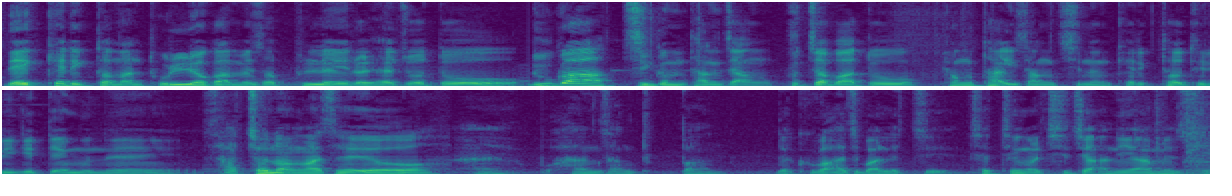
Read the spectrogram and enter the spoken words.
내 캐릭터만 돌려가면서 플레이를 해줘도 누가 지금 당장 붙잡아도 평타 이상 치는 캐릭터들이기 때문에 4천원 하세요. 아이, 뭐 항상 득방. 내가 그거 하지 말랬지. 채팅을 치지 아니하면서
